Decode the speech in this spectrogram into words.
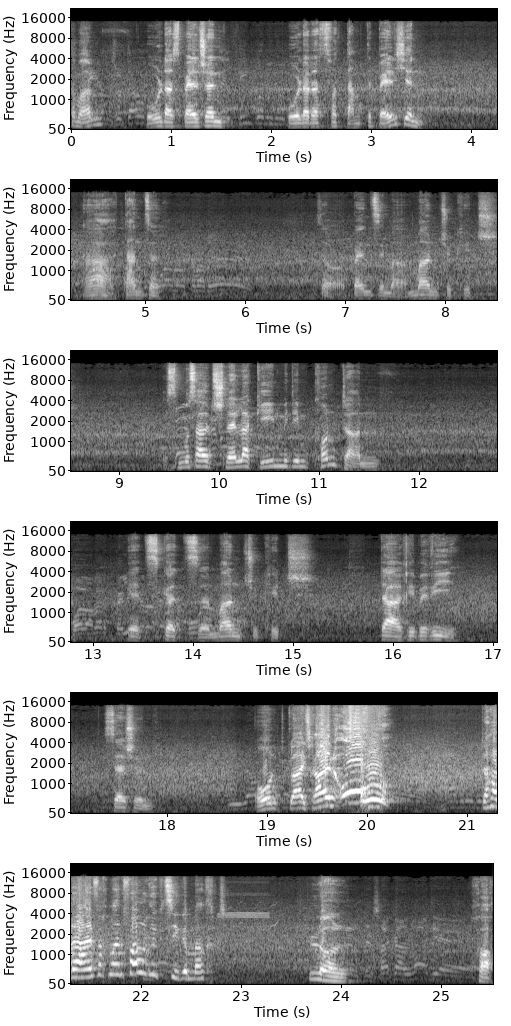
Komm an, hol das Bällchen. Hol da das verdammte Bällchen. Ah, Tante. So, Benzema, Mandzukic. Es muss halt schneller gehen mit dem Kontern. Jetzt Götze, Mandzukic. Da, Ribery. Sehr schön. Und gleich rein. Oh! Da hat er einfach mal einen Fallrückzieher gemacht. Lol. Ho.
